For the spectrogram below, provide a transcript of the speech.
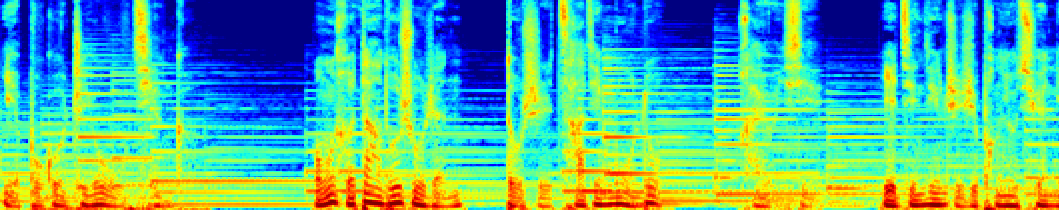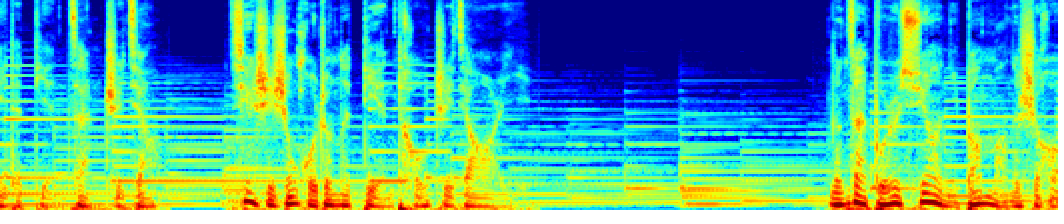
也不过只有五千个。我们和大多数人都是擦肩陌路，还有一些。也仅仅只是朋友圈里的点赞之交，现实生活中的点头之交而已。能在不是需要你帮忙的时候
